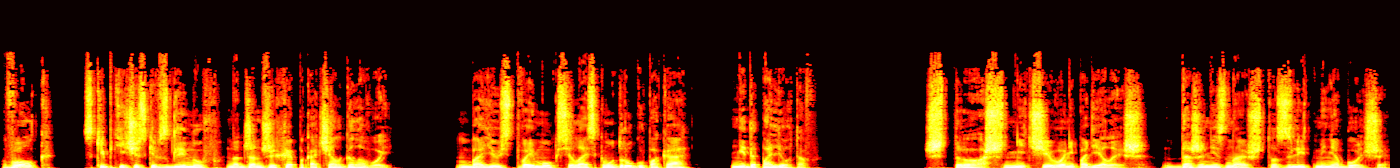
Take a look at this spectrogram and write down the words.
Волк, скептически взглянув на Джанжихе, покачал головой. Боюсь, твоему ксилайскому другу пока не до полетов. Что ж, ничего не поделаешь. Даже не знаю, что злит меня больше.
